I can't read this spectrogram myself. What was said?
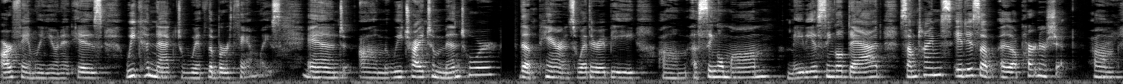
our family unit is we connect with the birth families mm-hmm. and um, we try to mentor the parents, whether it be um, a single mom, maybe a single dad. Sometimes it is a, a partnership. Um, right.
